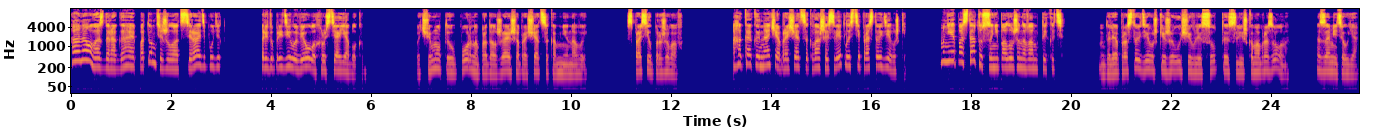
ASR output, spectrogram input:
А она у вас дорогая, потом тяжело отстирать будет», — предупредила Виола, хрустя яблоком. «Почему ты упорно продолжаешь обращаться ко мне на «вы»?» — спросил, проживав. «А как иначе обращаться к вашей светлости простой девушке? Мне по статусу не положено вам тыкать». «Для простой девушки, живущей в лесу, ты слишком образована», — заметил я.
